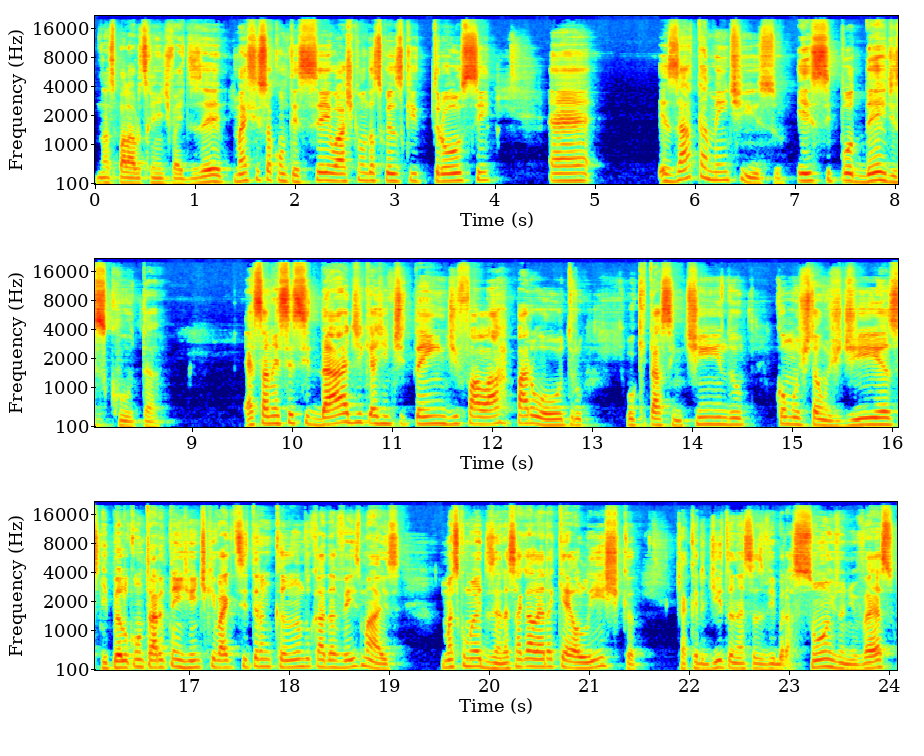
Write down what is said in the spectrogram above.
nas palavras que a gente vai dizer, mas se isso acontecer, eu acho que uma das coisas que trouxe é exatamente isso. Esse poder de escuta. Essa necessidade que a gente tem de falar para o outro o que está sentindo, como estão os dias. E pelo contrário, tem gente que vai se trancando cada vez mais. Mas como eu ia dizendo, essa galera que é holística, que acredita nessas vibrações do universo,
